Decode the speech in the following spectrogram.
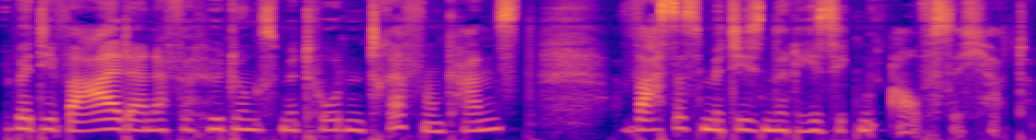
über die Wahl deiner Verhütungsmethoden treffen kannst, was es mit diesen Risiken auf sich hat.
